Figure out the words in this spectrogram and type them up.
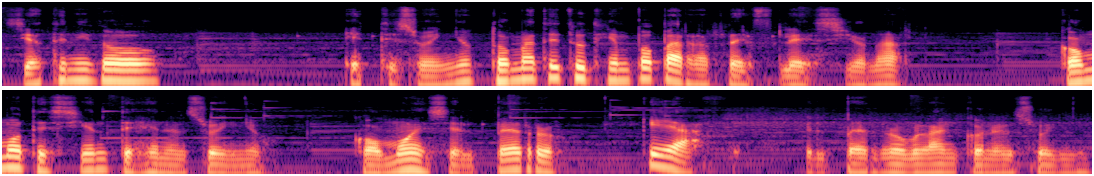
Si has tenido este sueño, tómate tu tiempo para reflexionar. ¿Cómo te sientes en el sueño? ¿Cómo es el perro? ¿Qué hace el perro blanco en el sueño?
